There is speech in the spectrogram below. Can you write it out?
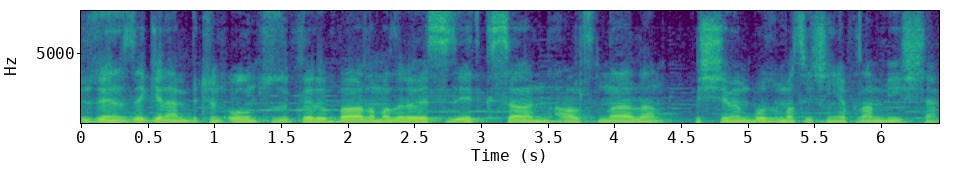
üzerinize gelen bütün olumsuzlukları, bağlamaları ve sizi etkisi alan, altına alan işlemin bozulması için yapılan bir işlem.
